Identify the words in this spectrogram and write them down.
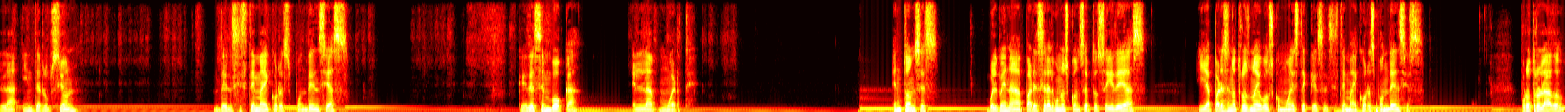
la interrupción del sistema de correspondencias que desemboca en la muerte. Entonces, vuelven a aparecer algunos conceptos e ideas y aparecen otros nuevos como este que es el sistema de correspondencias. Por otro lado,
